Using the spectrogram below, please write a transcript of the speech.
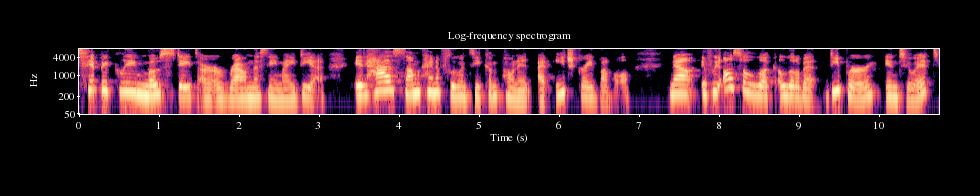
typically most states are around the same idea. It has some kind of fluency component at each grade level. Now, if we also look a little bit deeper into it,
